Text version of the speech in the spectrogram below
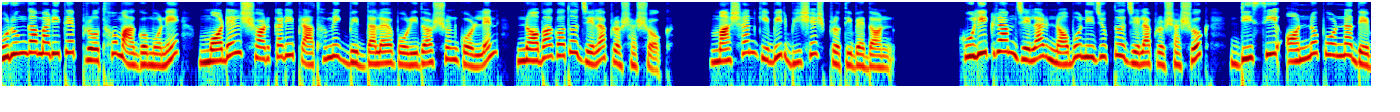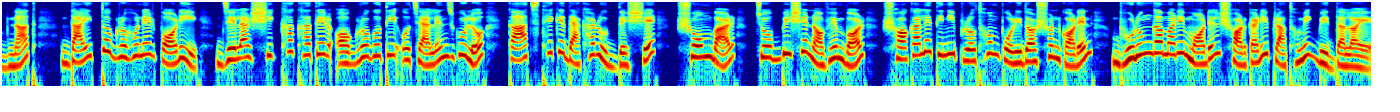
ভুরুঙ্গামারিতে প্রথম আগমনে মডেল সরকারি প্রাথমিক বিদ্যালয় পরিদর্শন করলেন নবাগত জেলা প্রশাসক মাসান কিবির বিশেষ প্রতিবেদন। কুলিগ্রাম জেলার নবনিযুক্ত জেলা প্রশাসক ডিসি অন্নপূর্ণা দেবনাথ দায়িত্ব গ্রহণের পরই জেলার শিক্ষা খাতের অগ্রগতি ও চ্যালেঞ্জগুলো কাছ থেকে দেখার উদ্দেশ্যে সোমবার, চব্বিশে নভেম্বর সকালে তিনি প্রথম পরিদর্শন করেন ভুরুঙ্গামারি মডেল সরকারি প্রাথমিক বিদ্যালয়ে।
